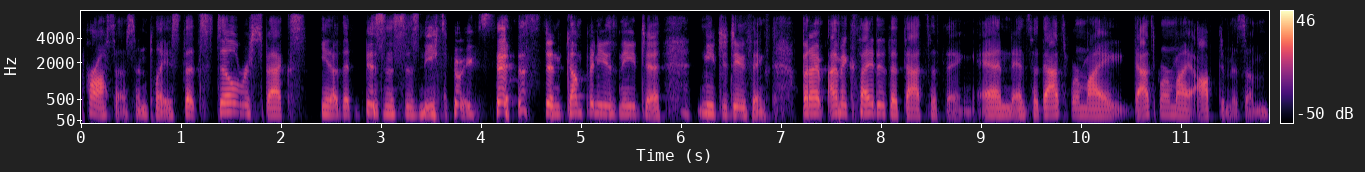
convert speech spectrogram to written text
process in place that still respects you know that businesses need to exist and companies need to need to do things. But i'm, I'm excited that that's a thing. And and so that's where my that's where my optimism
